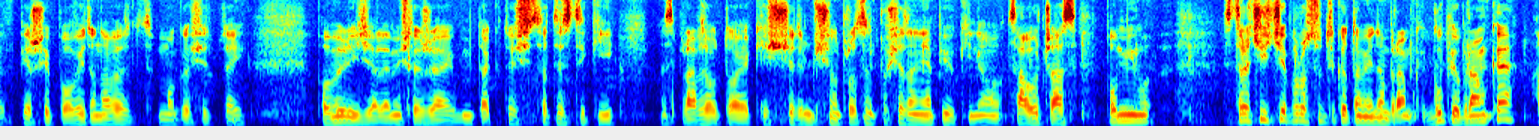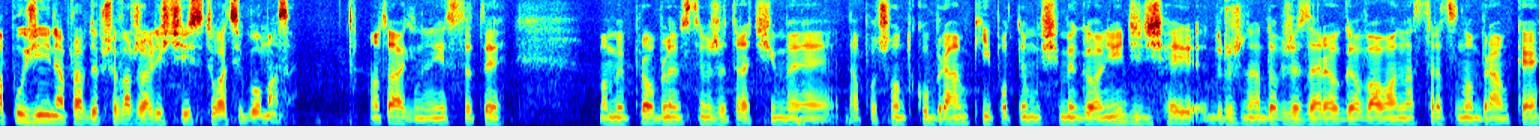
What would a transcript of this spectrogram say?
Y, W pierwszej połowie to nawet mogę się tutaj pomylić, ale myślę, że jakbym tak ktoś statystyki sprawdzał, to jakieś 70% posiadania piłki. No cały czas, pomimo... Straciliście po prostu tylko tą jedną bramkę. Głupią bramkę, a później naprawdę przeważaliście i sytuacji było masę. No tak, no niestety mamy problem z tym, że tracimy na początku bramki i potem musimy gonić. Dzisiaj drużyna dobrze zareagowała na straconą bramkę.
